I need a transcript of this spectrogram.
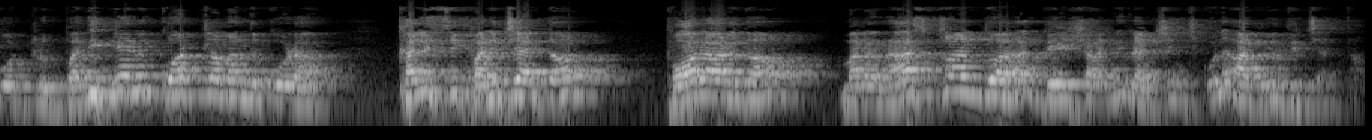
కోట్లు పదిహేను కోట్ల మంది కూడా కలిసి పనిచేద్దాం పోరాడుదాం మన రాష్ట్రం ద్వారా దేశాన్ని రక్షించుకొని అభివృద్ధి చేద్దాం.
